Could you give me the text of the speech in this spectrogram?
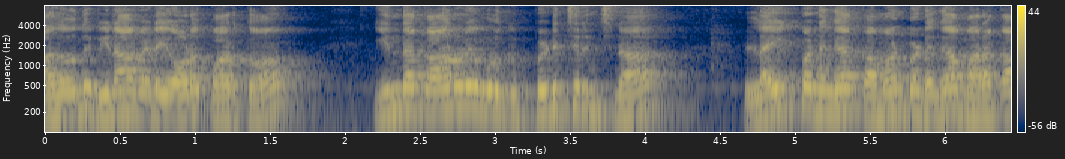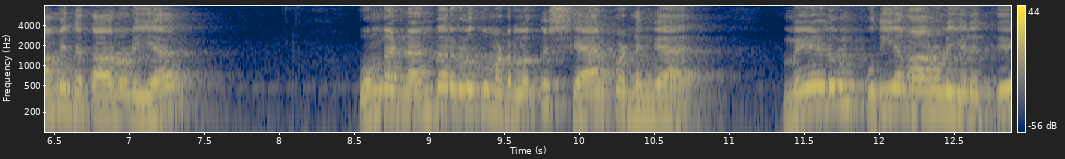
அதை வந்து வினாவிடையோட பார்த்தோம். இந்த காணொளி உங்களுக்கு பிடிச்சிருந்துச்சுன்னா லைக் பண்ணுங்கள் கமெண்ட் பண்ணுங்கள் மறக்காமல் இந்த காணொலியை உங்கள் நண்பர்களுக்கும் மற்றளவுக்கு ஷேர் பண்ணுங்கள் மேலும் புதிய காணொளிகளுக்கு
